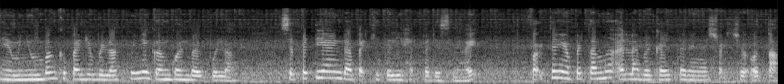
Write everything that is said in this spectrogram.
yang menyumbang kepada berlakunya gangguan bipolar. Seperti yang dapat kita lihat pada slide, faktor yang pertama adalah berkaitan dengan struktur otak.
